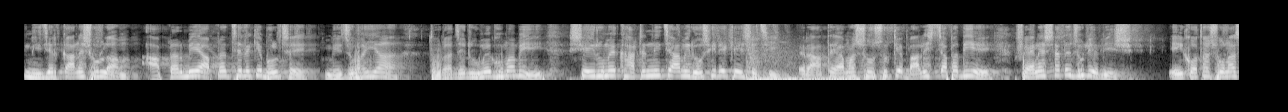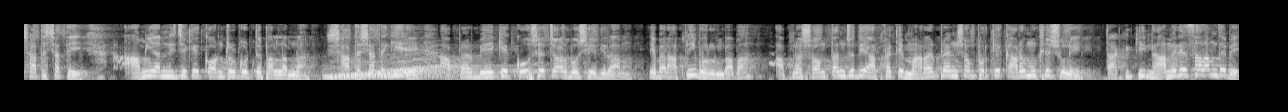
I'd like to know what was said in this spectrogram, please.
নিজের কানে শুনলাম, আপনার মেয়ে আপনার ছেলেকে বলছে, মেজু ভাইয়া, তোরা যে রুমে ঘুমাবি, সেই রুমে খাটের নিচে আমি রশি রেখে এসেছি। রাতে আমার শ্বশুরকে বালিশ চাপা দিয়ে ফ্যানের সাথে ঝুলিয়ে দিস। এই কথা শোনার সাথে সাথে আমি আর নিজেকে কন্ট্রোল করতে পারলাম না। সাথে সাথে গিয়ে আপনার মেয়েকে কোষে চর বসিয়ে দিলাম। এবার আপনিই বলুন বাবা, আপনার সন্তান যদি আপনাকে মারার প্ল্যান সম্পর্কে কারও মুখে শুনে, তাকে কি না মেরে সালাম দেবে?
